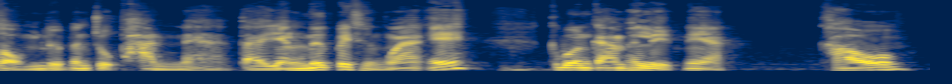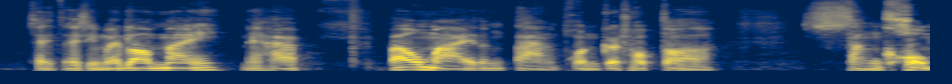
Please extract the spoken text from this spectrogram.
สมหรือบรรจุภัณฑ์นะฮะแต่ยังนึกไปถึงว่าเอ๊ะกระบวนการผลิตเนี่ยเขาใส่ใจสิ่งแวดล้อมไหมนะครับ เป้าหมายต่างๆ ผลกระทบต่อสังคม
